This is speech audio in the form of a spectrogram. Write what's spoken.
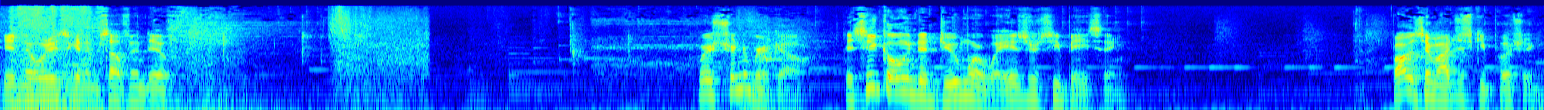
He didn't know what he was getting himself into. Where's Trinidad go? Is he going to do more waves or is he basing? If I was him, I'd just keep pushing.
